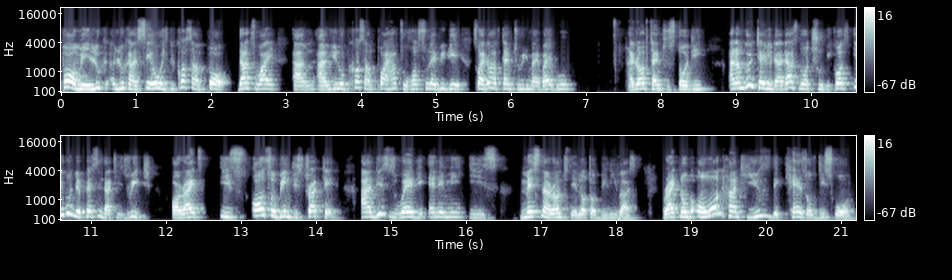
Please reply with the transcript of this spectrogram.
Poor may look look and say, "Oh, it's because I'm poor. That's why um, and you know, because I'm poor, I have to hustle every day. So I don't have time to read my Bible. I don't have time to study." And I'm going to tell you that that's not true because even the person that is rich, all right, is also being distracted. And this is where the enemy is messing around with a lot of believers right? Number on one hand, he uses the cares of this world.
